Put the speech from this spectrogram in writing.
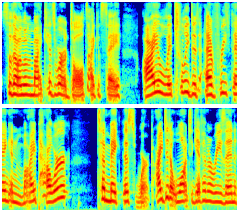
so that when my kids were adults, I could say, I literally did everything in my power to make this work. I didn't want to give him a reason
